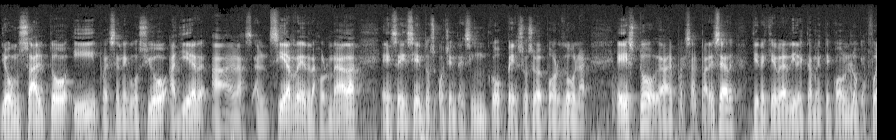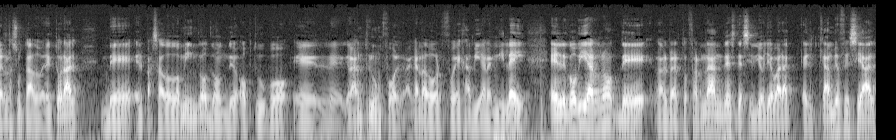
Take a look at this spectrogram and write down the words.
dio un salto y pues se negoció ayer al cierre de la jornada en 685 pesos por dólar. Esto, ah, pues al parecer, tiene que ver directamente con lo que fue el resultado electoral del pasado domingo, donde obtuvo el eh, gran triunfo, el gran ganador fue Javier Milei. El gobierno de Alberto Fernández decidió llevar el cambio oficial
